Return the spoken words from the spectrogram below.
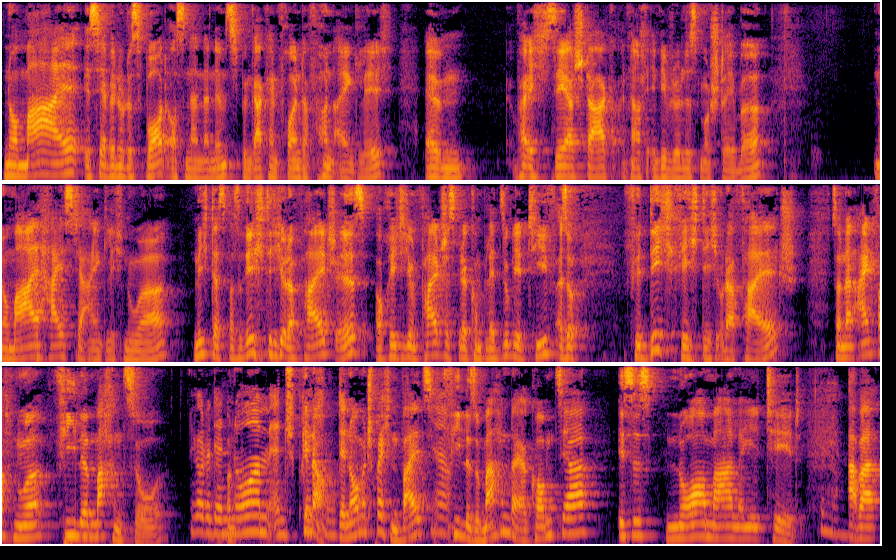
normal ist ja, wenn du das Wort auseinander nimmst, ich bin gar kein Freund davon eigentlich, ähm, weil ich sehr stark nach Individualismus strebe. Normal heißt ja eigentlich nur, nicht, dass was richtig oder falsch ist, auch richtig und falsch ist wieder komplett subjektiv, also für dich richtig oder falsch, sondern einfach nur, viele machen so. ja, oder der Norm entsprechend. Genau, der Norm entsprechend, weil es Ja. viele so machen, daher kommt's ja, ist es Normalität. Genau. Aber,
